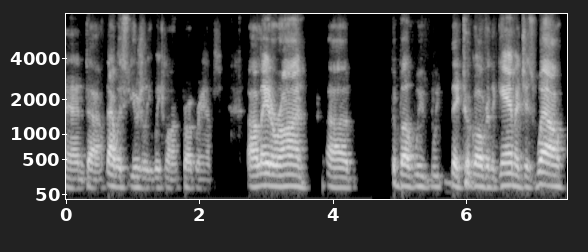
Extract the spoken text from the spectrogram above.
and uh, that was usually week long programs. Uh, later on, uh, but we, we, they took over the Gamage as well,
